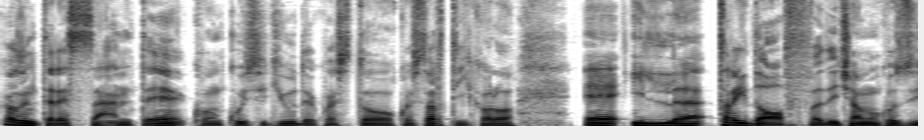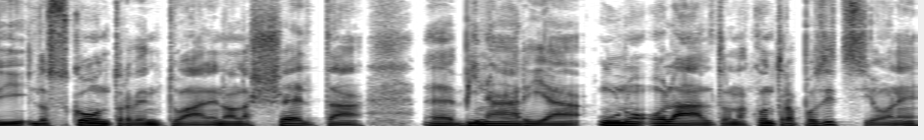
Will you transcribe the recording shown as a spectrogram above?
Cosa interessante con cui si chiude questo, questo articolo è il trade-off, diciamo così, lo scontro eventuale, no? la scelta eh, binaria uno o l'altro, una contrapposizione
